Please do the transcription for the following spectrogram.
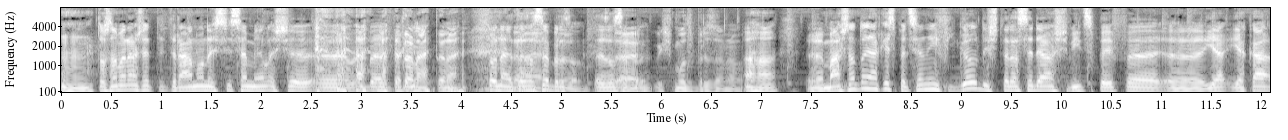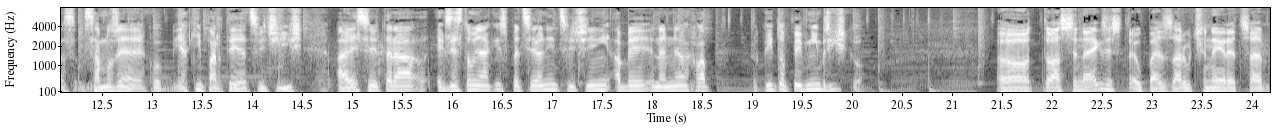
Mm. To znamená, že teď ráno, než jsi sem jel, ještě... Uh, tak, to ne, to ne. To ne, to, to je zase brzo. To je zase to je brzo. už moc brzo, no. Aha. Máš na to nějaký speciální fígl, když teda si dáš víc piv, uh, jaká, samozřejmě, jako, jaký partie cvičíš a jestli teda existují nějaké speciální cvičení, aby neměl chlap takový to pivní bříško? Uh, to asi neexistuje úplně zaručený recept.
